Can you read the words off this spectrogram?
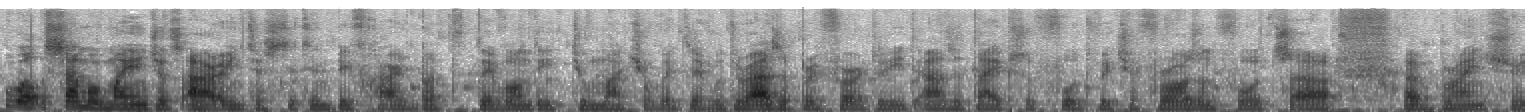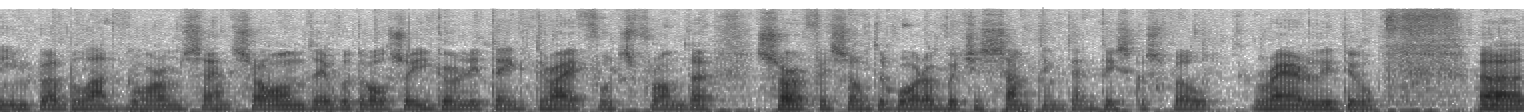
well, some of my angels are interested in beef heart, but they won't eat too much of it. They would rather prefer to eat other types of food, which are frozen foods, uh, uh, brine shrimp, uh, bloodworms, and so on. They would also eagerly take dry foods from the surface of the water, which is something that discus will rarely do. Uh,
